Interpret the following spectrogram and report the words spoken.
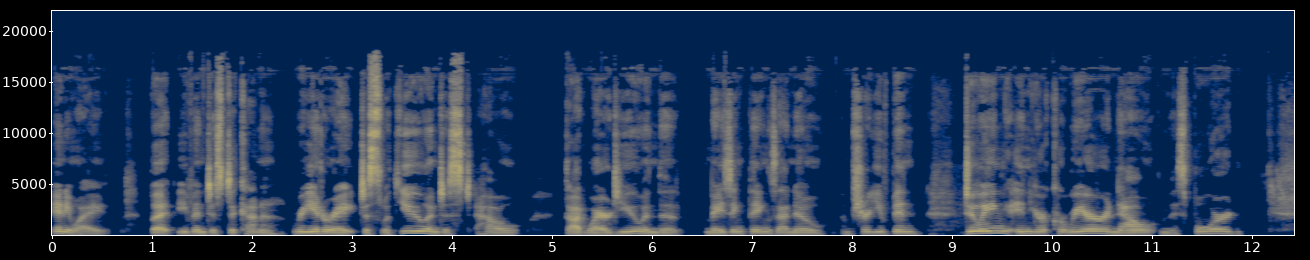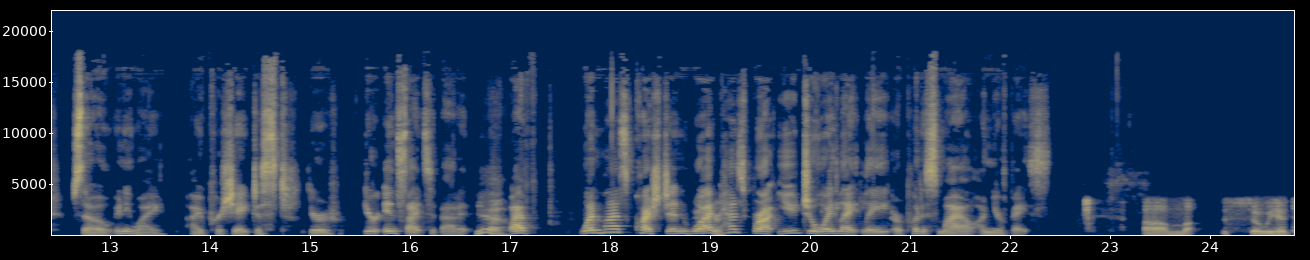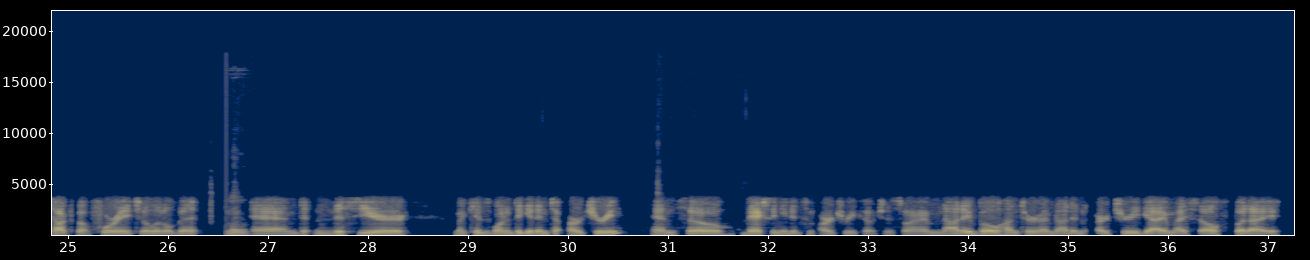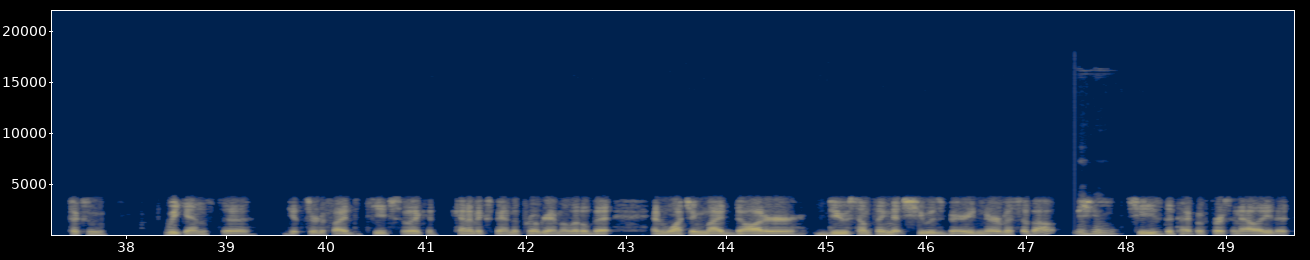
Anyway but even just to kind of reiterate just with you and just how god wired you and the amazing things i know i'm sure you've been doing in your career and now on this board so anyway i appreciate just your your insights about it. Yeah. I have one last question. What sure. has brought you joy lately or put a smile on your face? Um, so we had talked about 4-H a little bit, mm-hmm. and this year my kids wanted to get into archery, and so they actually needed some archery coaches. So I'm not a bow hunter, I'm not an archery guy myself, but I took some weekends to get certified to teach so I could kind of expand the program a little bit and watching my daughter do something that she was very nervous about. Mm-hmm. She, she's the type of personality that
